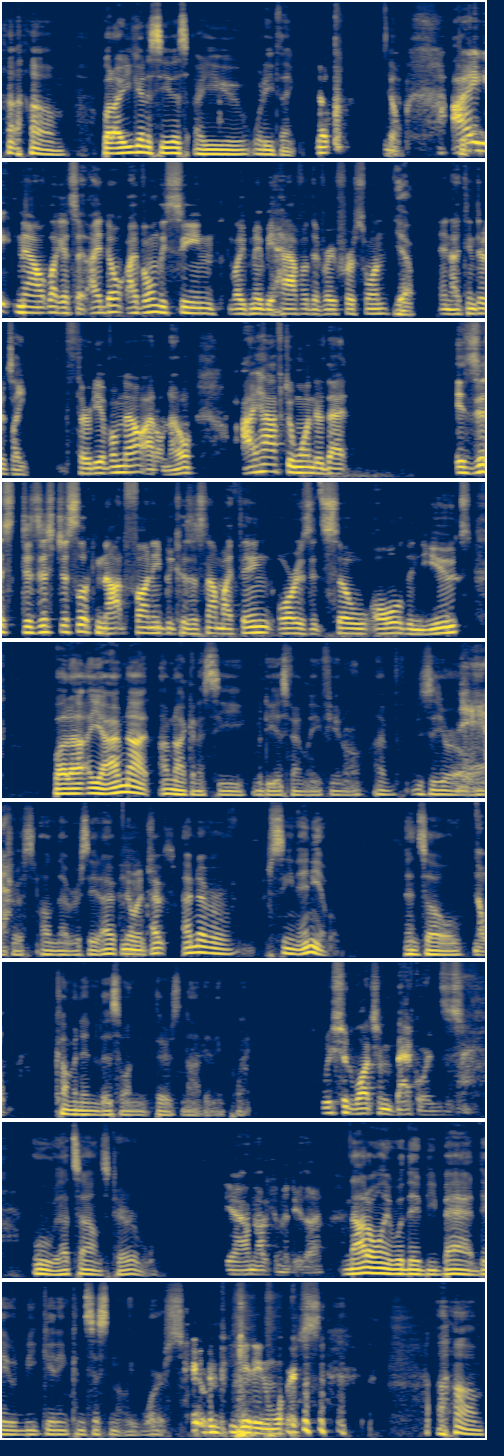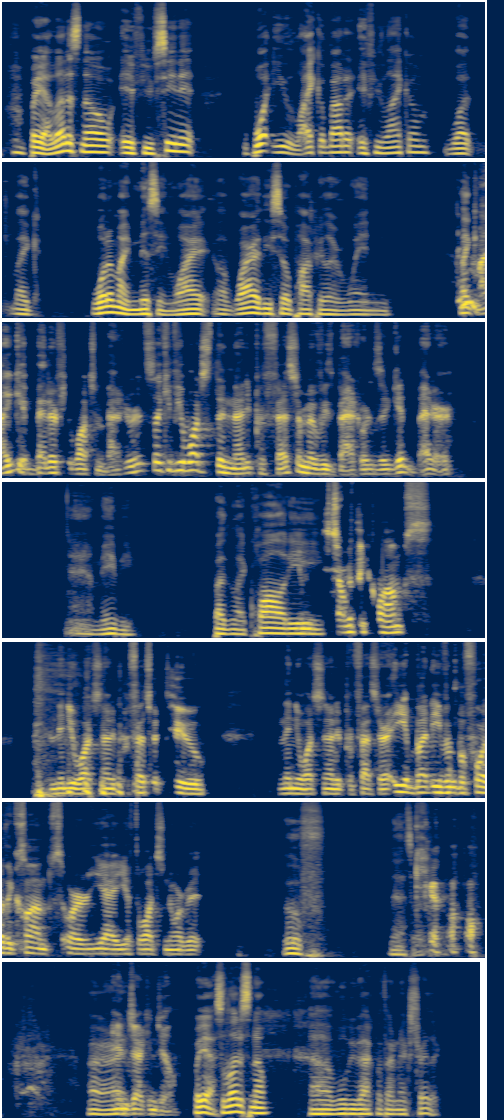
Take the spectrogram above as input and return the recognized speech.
um, but are you going to see this? Are you, what do you think? Nope. Nope. I now, like I said, I don't. I've only seen like maybe half of the very first one. Yeah. and I think there's like 30 of them now. I don't know. I have to wonder that is this does this just look not funny because it's not my thing, or is it so old and used? But uh, yeah, I'm not, I'm not going to see Madea's family funeral. I've zero Nah. interest. I'll never see it. I, No I've, interest. I've never seen any of them. And so Nope. coming into this one, there's not any point. We should watch them backwards. Ooh, that sounds terrible. Yeah, I'm not gonna do that. Not only would they be bad, they would be getting consistently worse. It would be getting worse. Um, but yeah, let us know if you've seen it, what you like about it, if you like them, what like, what am I missing? Why, uh, why are these so popular? When they Like- might get better if you watch them backwards. Like if you watch the Nutty Professor movies backwards, they get better. yeah, maybe, but like You quality, start with the Klumps, and then you watch Nutty Professor two, and then you watch Nutty Professor. But even before the Klumps, or yeah, you have to watch Norbit oof, that's okay. All right, and Jack and Jill. but yeah, so let us know. Uh, we'll be back with our next trailer.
